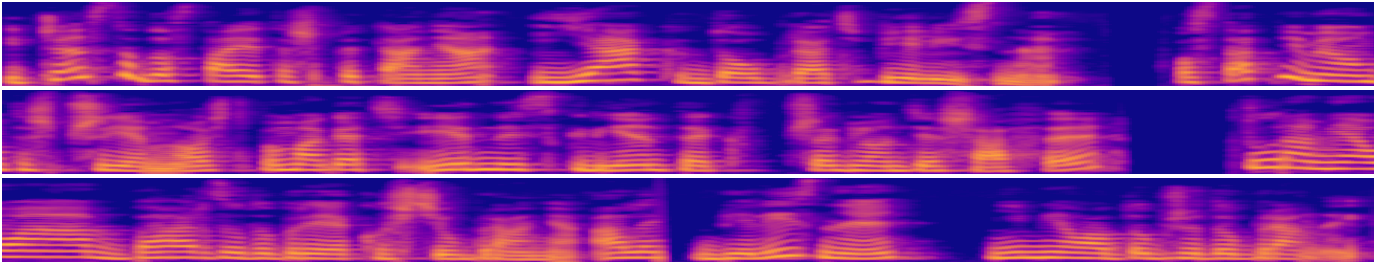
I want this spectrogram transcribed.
I często dostaję też pytania, jak dobrać bieliznę. Ostatnio miałam też przyjemność pomagać jednej z klientek w przeglądzie szafy, która miała bardzo dobrej jakości ubrania, ale bielizny nie miała dobrze dobranej.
